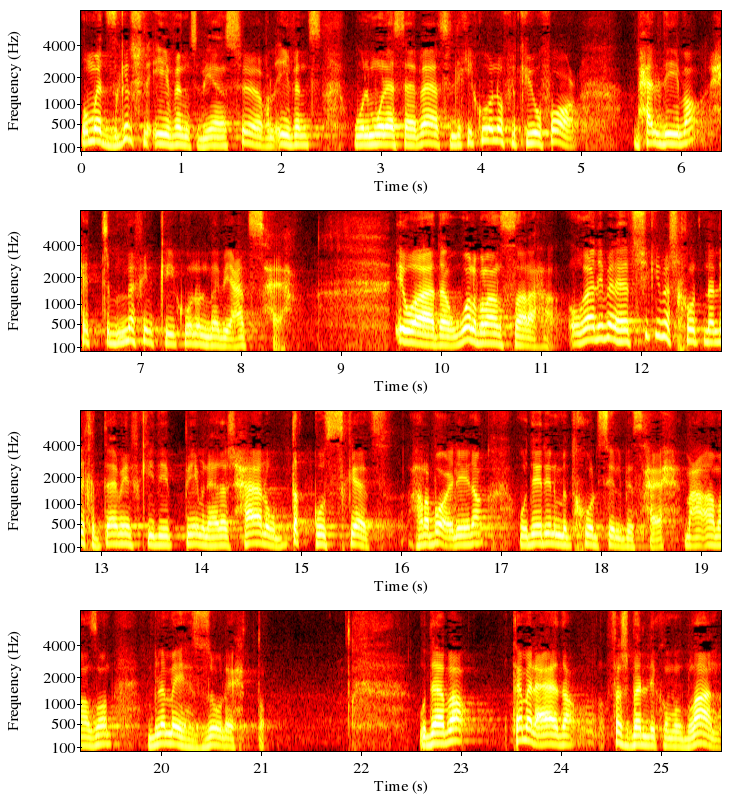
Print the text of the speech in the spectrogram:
وما تزقلش ال event bien sûr ال event والمناسبات اللي كيكونوا في ال Q 4 بحال ديما حيت تما فين كيكونوا المبيعات الصحيحة. إيوا هذا هو ال plan الصراحة. وغالبا هذا الشيء كيفاش خوتنا اللي خدامين في KDP من هذا شحال والدق والسكات هربوا علينا ودايرين مدخول سلبي صحيح مع أمازون بلا ما يهزوا ولا يحطوا. ودابا كما العادة فاش بان لكم ال plan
